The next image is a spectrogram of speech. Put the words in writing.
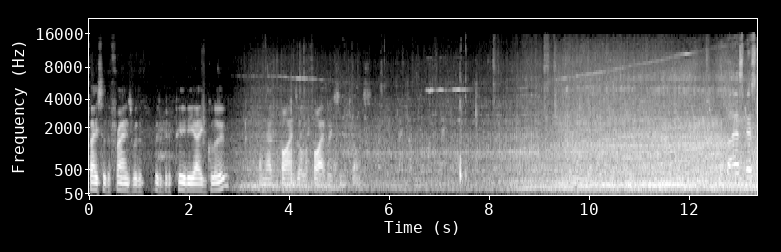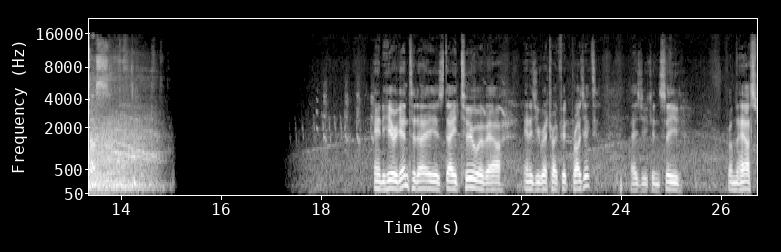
face of the frames with a, with a bit of PVA glue and that binds all the fibres in place. asbestos. Andy here again. Today is day two of our energy retrofit project. As you can see from the house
